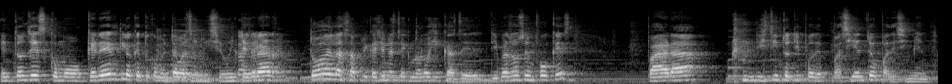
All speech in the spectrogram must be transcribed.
Entonces, como querer lo que tú comentabas de inicio, integrar todas las aplicaciones tecnológicas de diversos enfoques para distinto tipo de paciente o padecimiento.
